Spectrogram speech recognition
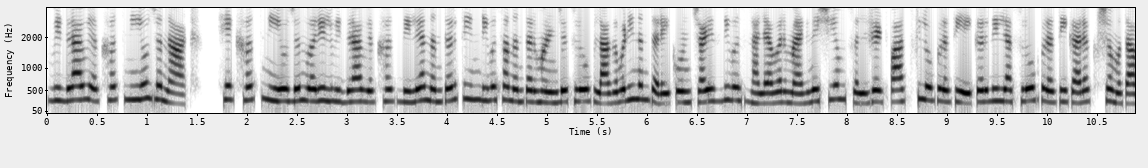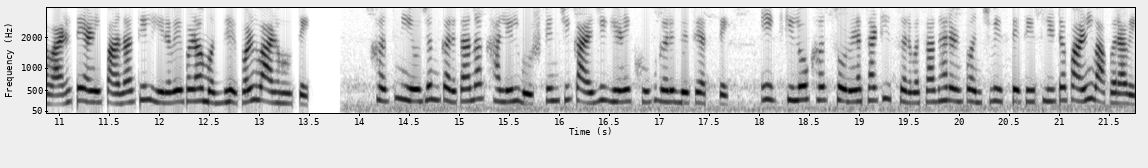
विद्राव्य खत नियोजन आठ. हे खत नियोजन वरील विद्राव्य खत दिल्यानंतर तीन दिवसानंतर म्हणजेच रोप लागवडीनंतर एकोणचाळीस दिवस झाल्यावर मॅग्नेशियम सल्फेट पाच किलो प्रति एकर दिल्यास रोग प्रतिकारक क्षमता वाढते आणि पानातील हिरवेपणामध्ये पण वाढ होते. खत नियोजन करताना खालील गोष्टींची काळजी घेणे खूप गरजेचे असते. एक किलो खत सोडण्यासाठी सर्वसाधारण पंचवीस ते तीस लिटर पाणी वापरावे.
